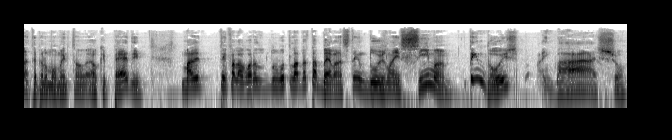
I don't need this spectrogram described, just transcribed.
até pelo momento então, é o que pede. Mas tem que falar agora do outro lado da tabela. Né? Se tem dois lá em cima, tem dois lá embaixo.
